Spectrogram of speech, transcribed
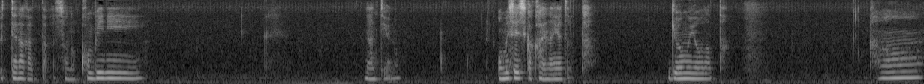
売ってなかった。そのコンビニなんていうの？お店しか買えないやつだった。業務用だった。かな。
